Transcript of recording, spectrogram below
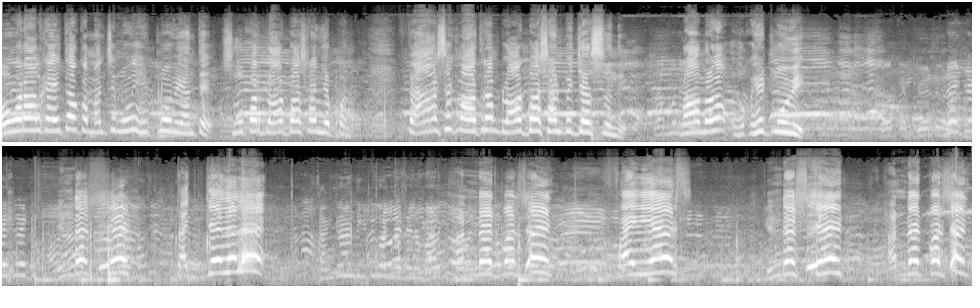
ఓవరాల్గా అయితే ఒక మంచి మూవీ హిట్ మూవీ అంతే. సూపర్ బ్లాక్ బాస్టర్ అని చెప్పాను. ఫ్యాన్స్కి మాత్రం బ్లాక్ బాస్టర్ అనిపించేస్తుంది. మామూలుగా హిట్ మూవీ తగ్గేదలే. Hundred percent. Five years. Industry hit hundred percent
